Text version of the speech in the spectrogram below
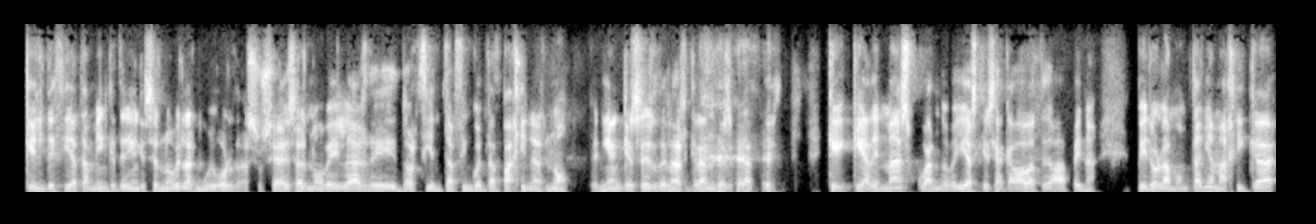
que él decía también que tenían que ser novelas muy gordas. O sea, esas novelas de 250 páginas, no, tenían que ser de las grandes, grandes, que, que además cuando veías que se acababa te daba pena. Pero La montaña mágica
